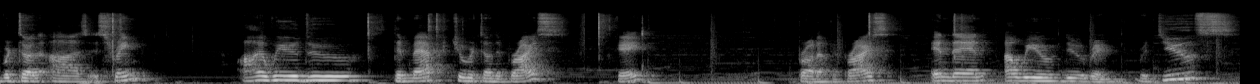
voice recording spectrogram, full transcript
return as a string. I will do the map to return the price okay? Product and price and then I will do re reduce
